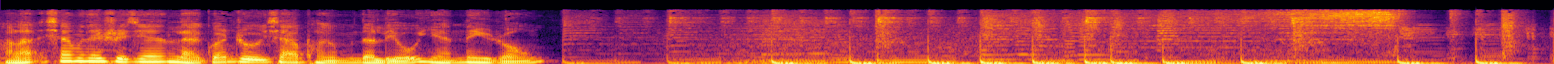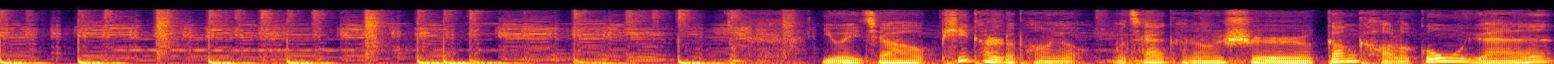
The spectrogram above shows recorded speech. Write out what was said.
好了，下面的时间来关注一下朋友们的留言内容。一位叫 Peter 的朋友，我猜可能是刚考了公务员，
